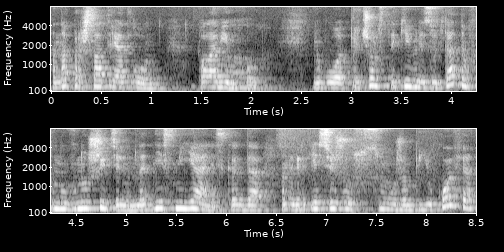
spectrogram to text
она прошла триатлон, половинку. Вот, причем с таким результатом ну, внушительным. Над ней смеялись, когда она говорит, я сижу с мужем, пью кофе,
